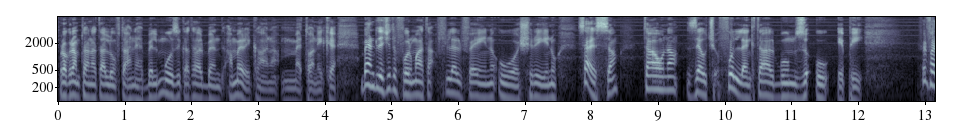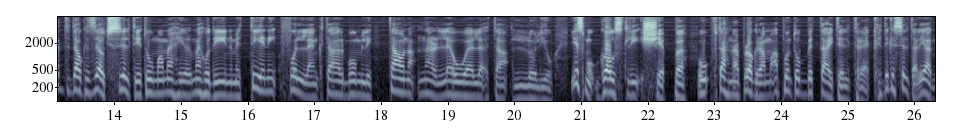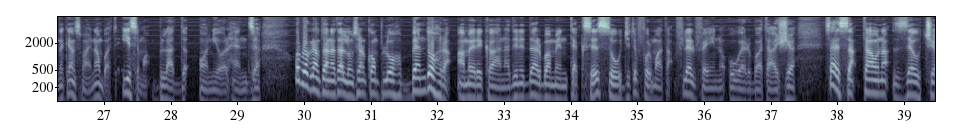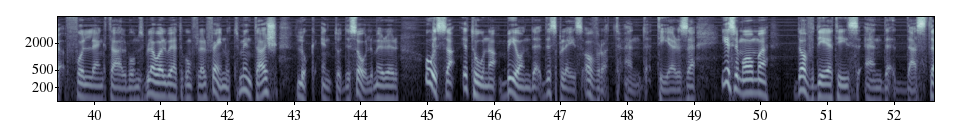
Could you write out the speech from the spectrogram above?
Programm tagħna tal-lum ftaħnieh bil-mużika tal-band Amerikana Metonic. Band li ġiet iffurmata fl-2020 u sa issa tawna żewġ full-length albums u EP. Fil-fatt dawk iż-żewġ siltiet huma meħudin mit-tieni full-length album li tawna nhar l-ewwel ta' Lulju. Jismu Ghostly Ship u ftaħna l-programm appuntu bit-title track. Dik is-silta li għadna kemm smajna mbagħad jisimha Blood on Your Hands. U l-programm tagħna tal-lum ser nkompluh band oħra Amerikana, din id-darba minn Texas u ġiet iffurmata fl-2014. Sa issa tawna żewġ full-length albums, bl-ewwel wieħed ikun fl-2018, Look Into The Soul Mirror, U issa ituna Beyond this place of rot and tears. Jisimhom Dove Deities and Dust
